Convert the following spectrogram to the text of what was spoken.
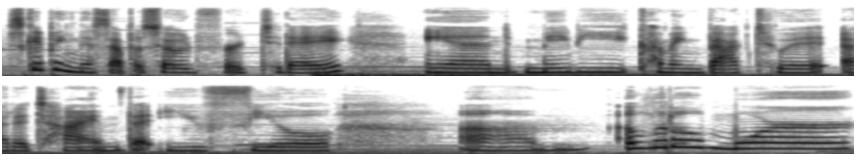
skipping this episode for today and maybe coming back to it at a time that you feel um, a little more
